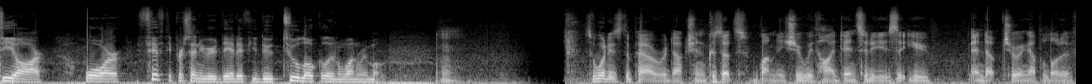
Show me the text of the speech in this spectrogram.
DR, or 50% of your data if you do two local and one remote. Mm. So what is the power reduction? Because that's one issue with high density is that you end up chewing up a lot of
